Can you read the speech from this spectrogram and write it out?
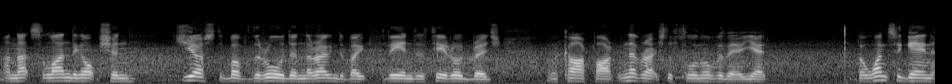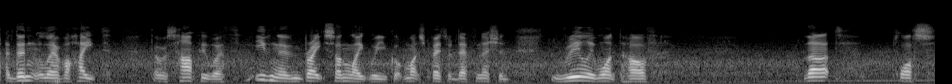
and that's the landing option just above the road in the roundabout for the end of the Tay Road Bridge and the car park. I've never actually flown over there yet, but once again, I didn't really have a height that I was happy with. Even in bright sunlight where you've got much better definition, you really want to have that plus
